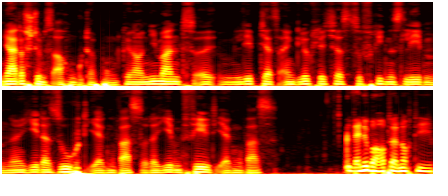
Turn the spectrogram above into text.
Ja, das stimmt, ist auch ein guter Punkt. Genau, niemand äh, lebt jetzt ein glückliches, zufriedenes Leben. Ne? Jeder sucht irgendwas oder jedem fehlt irgendwas. Wenn überhaupt dann noch die,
